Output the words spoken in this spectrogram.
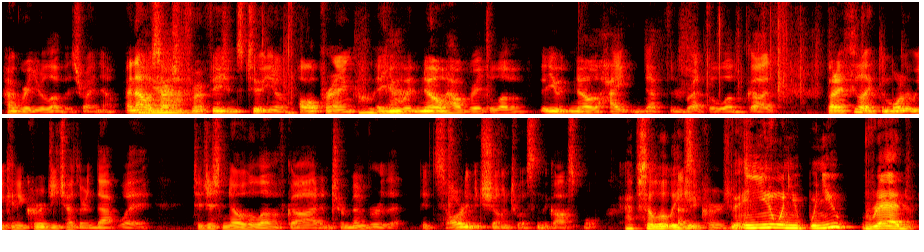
how great your love is right now. And that was Yeah. actually from Ephesians 2, you know, Paul praying Oh, that yeah. you would know how great the love of that you would know the height and depth and breadth of the love of God. But I feel like the more that we can encourage each other in that way, to just know the love of God and to remember that it's already been shown to us in the gospel. Absolutely. That's encouraging. And you know when you when you read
